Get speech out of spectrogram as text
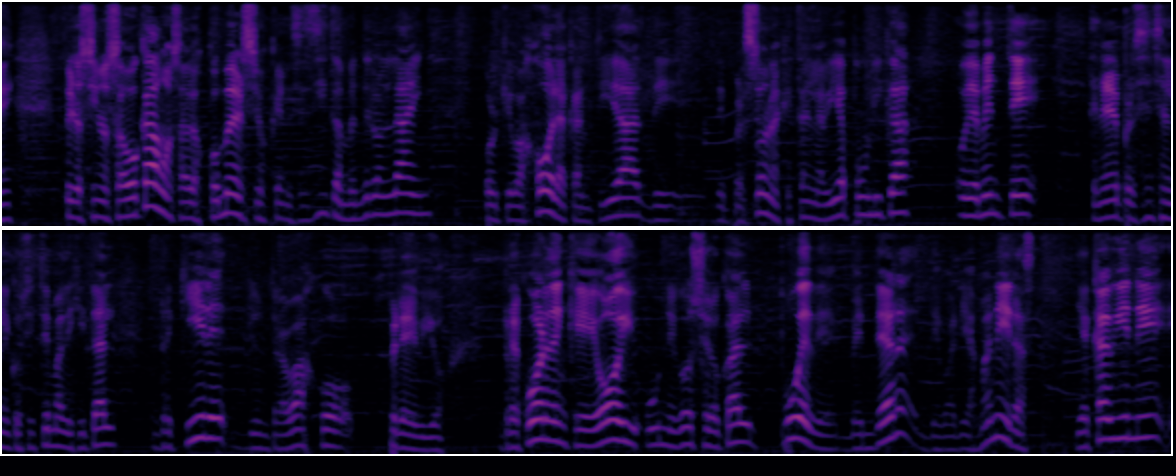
¿Eh? Pero si nos abocamos a los comercios que necesitan vender online, porque bajó la cantidad de, personas que están en la vía pública, obviamente tener presencia en el ecosistema digital requiere de un trabajo previo. Recuerden que hoy un negocio local puede vender de varias maneras. Y acá viene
